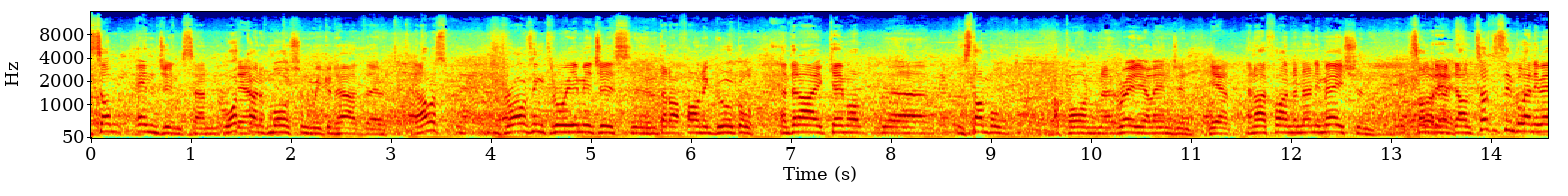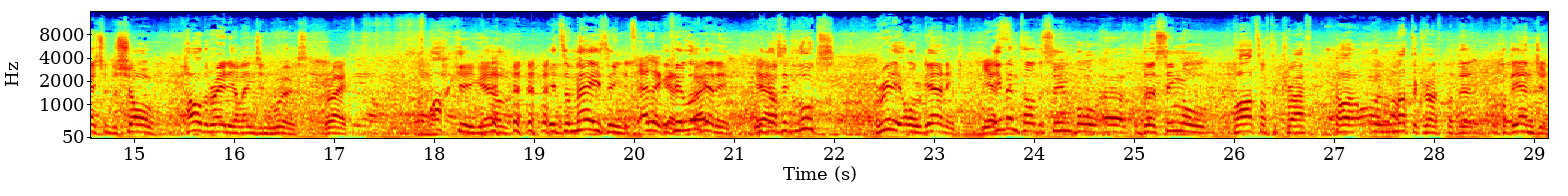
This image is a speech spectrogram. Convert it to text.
some engines and what Yeah. kind of motion we could have there. And I was browsing through images uh, that I found in Google, and then I came up, uh, stumbled upon a radial engine. Yeah. And I found an animation. Somebody Oh, had done such a simple animation to show how the radial engine works. Right. Fucking hell! it's amazing. It's elegant, if you look right? at it, Yeah. because it looks really organic. Yes. Even though the symbol, uh, the single parts of the craft, uh, uh, not the craft, but the but the engine.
